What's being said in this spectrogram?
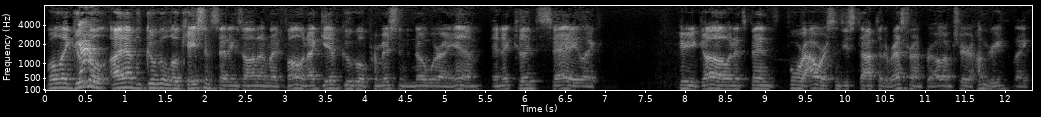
Well, like Google, yeah. I have Google location settings on on my phone. I give Google permission to know where I am, and it could say like, "Here you go," and it's been four hours since you stopped at a restaurant, bro. I'm sure you're hungry. Like,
